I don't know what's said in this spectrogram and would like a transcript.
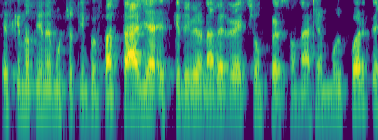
es que no tiene mucho tiempo en pantalla, es que debieron haber hecho un personaje muy fuerte.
